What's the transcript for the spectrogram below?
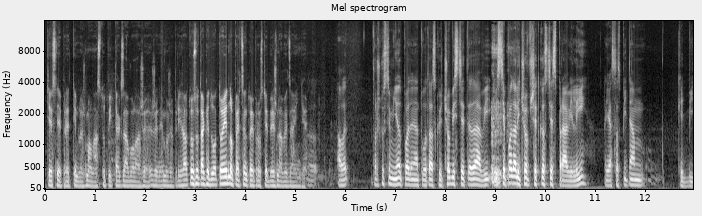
tesne predtým, než mal nastúpiť, tak zavolá, že, že nemôže prísť. A to sú také, to 1% je proste bežná vec a inde. E, ale trošku ste mi neodpovedali na tú otázku, čo by ste teda, vy, vy ste povedali, čo všetko ste spravili. Ja sa spýtam, keď by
